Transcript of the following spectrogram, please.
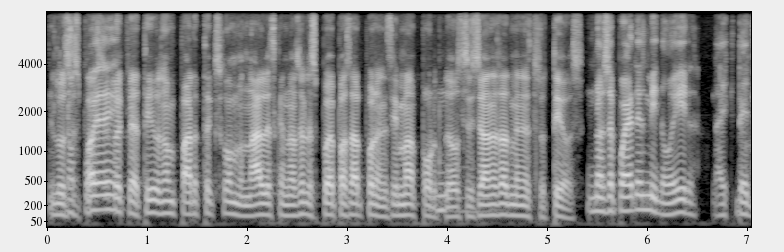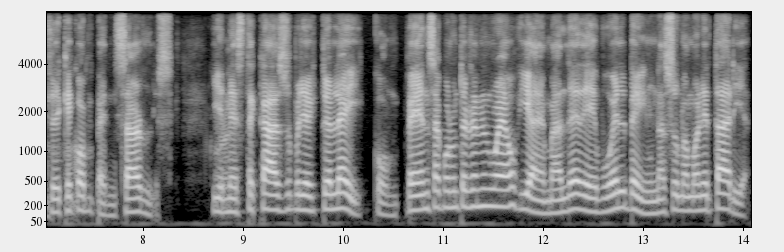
los espacios recreativos son partes comunales que no se les puede pasar por encima por decisiones administrativas. No se puede disminuir, de hecho hay que compensarlos. Y en este caso, el proyecto de ley compensa con un terreno nuevo y además le devuelve una suma monetaria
